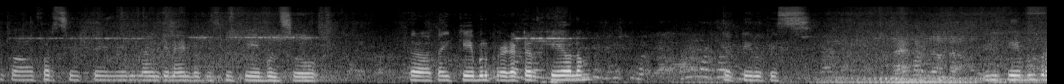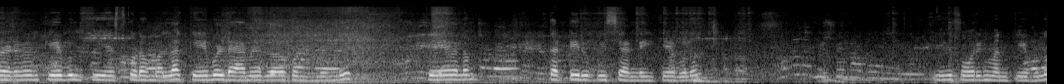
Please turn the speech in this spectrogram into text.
ఇంకా ఆఫర్స్ అయితే నైంటీ నైన్ రూపీస్ కేబుల్స్. తర్వాత ఈ కేబుల్ ప్రొడక్టర్ కేవలం థర్టీ రూపీస్. ఈ కేబుల్ ప్రొడక్టర్ కేబుల్స్ వేసుకోవడం వల్ల కేబుల్ డ్యామేజ్ కాకుండా ఉంటుంది కేవలం థర్టీ రూపీస్ అండి ఈ కేబుల్. ఇది ఫోర్ ఇన్ వన్ కేబుల్.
